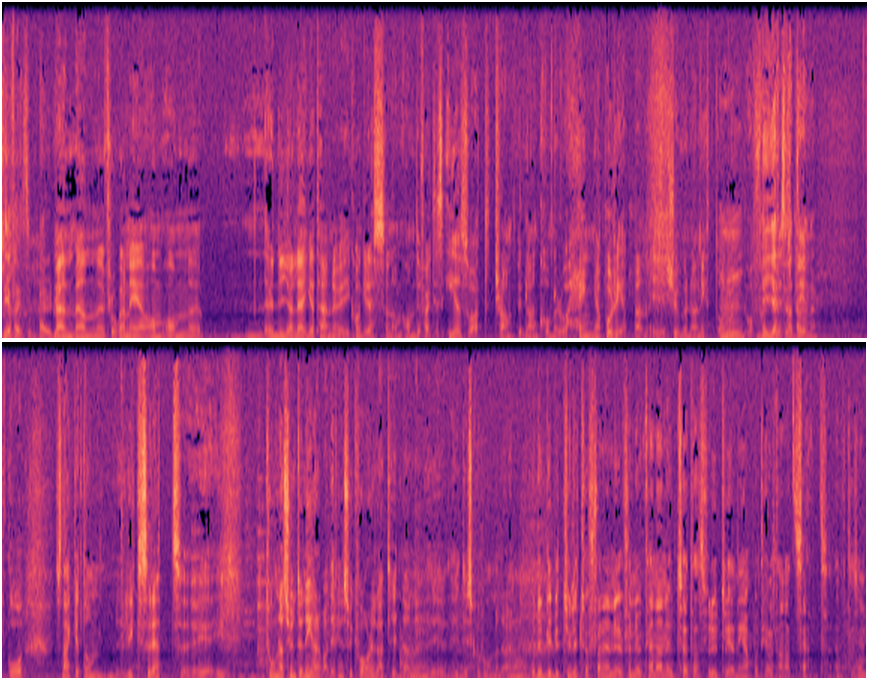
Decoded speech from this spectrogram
Det är faktiskt en parodi. Men, men frågan är om, om det nya läget här nu i kongressen om, om det faktiskt är så att Trump ibland kommer att hänga på repen i 2019. Mm, och, och det är jättespännande. Och snacket om riksrätt eh, tonas ju inte ner. Va? Det finns ju kvar hela tiden mm. i, i, diskussionen där. Mm. Och det blir betydligt tuffare nu för nu kan han utsättas för utredningar på ett helt annat sätt eftersom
